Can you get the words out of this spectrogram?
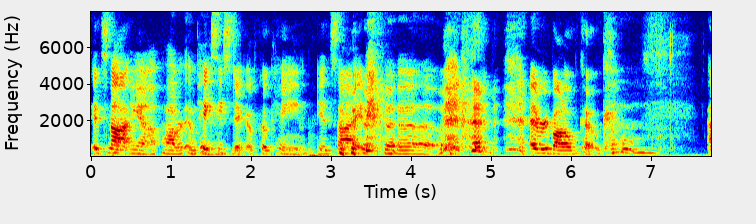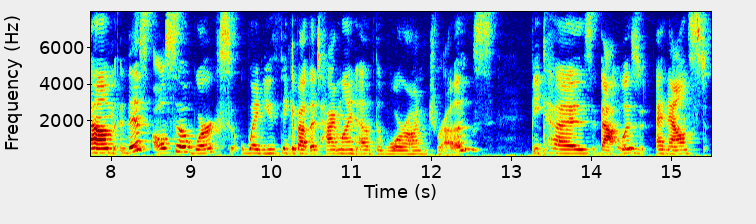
it's not yeah powder a pixie stick of cocaine inside every bottle of Coke. Um, this also works when you think about the timeline of the war on drugs, because that was announced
